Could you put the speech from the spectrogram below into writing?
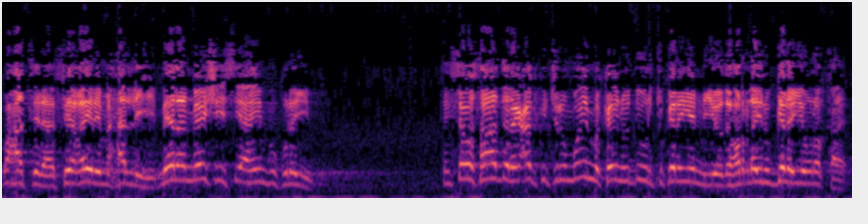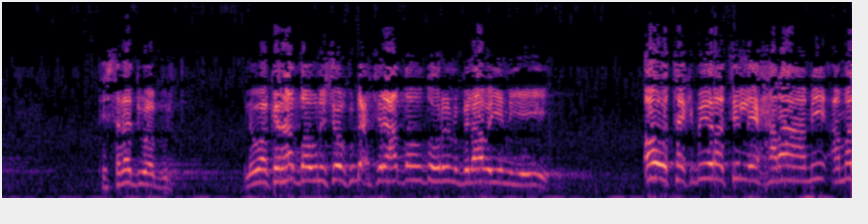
waxaad tidhaha fii hayri maxallihi meelaan meeshiisii ahayn buu kula yimi. Isagoo salaaddii ragcad ku jirin buu imika inuu duhur tukanayo niyooday horle inuu gelayo kale. Tay salaaddii waa burta. Ila waa kan hadda un isagoo ku dhex jiray haddana duhur inuu bilaabayo niyeeye ow takbiirati alixraami ama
